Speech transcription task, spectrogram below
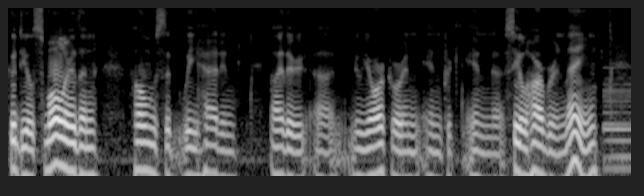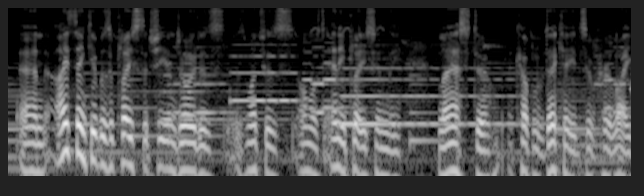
a good deal smaller than homes that we had in either uh, New York or in, in, in uh, Seal Harbor in Maine. And I think it was a place that she enjoyed as, as much as almost any place in the last uh, couple of decades of her life.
